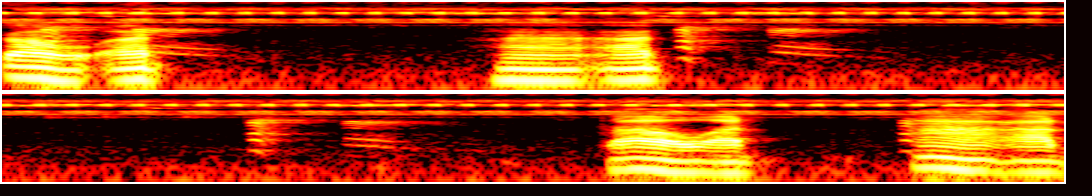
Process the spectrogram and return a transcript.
เก้าอัดห้าอัดเก้าอัดห้าอัด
